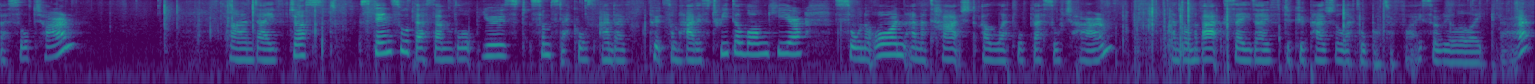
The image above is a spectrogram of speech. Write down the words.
thistle charm. And I've just stenciled this envelope, used some stickles and I've put some Harris Tweed along here, sewn it on and attached a little thistle charm. And on the back side I've decoupaged a little butterfly so I really like that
